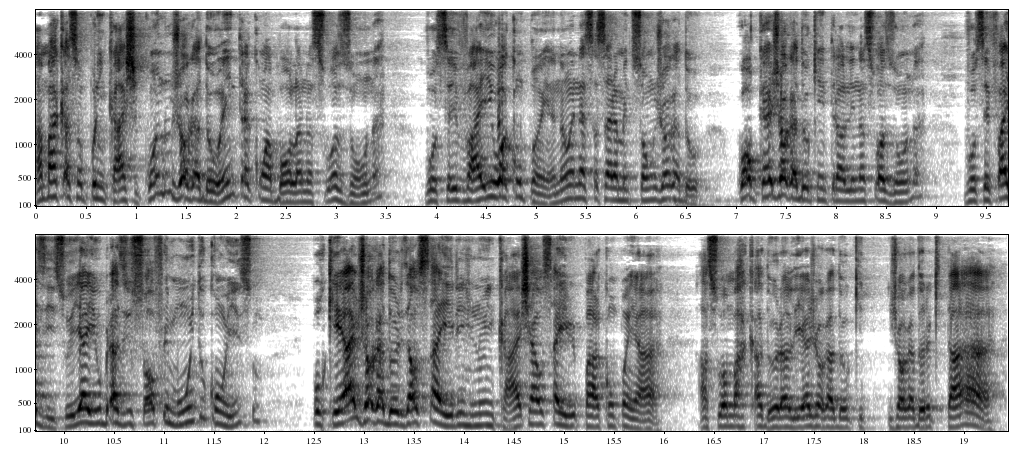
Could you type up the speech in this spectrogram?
A marcação por encaixe, quando o jogador entra com a bola na sua zona, você vai e o acompanha. Não é necessariamente só um jogador. Qualquer jogador que entrar ali na sua zona, você faz isso. E aí o Brasil sofre muito com isso, porque as jogadores ao saírem no encaixe, ao sair para acompanhar a sua marcadora ali, a jogador que, jogadora que tá,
